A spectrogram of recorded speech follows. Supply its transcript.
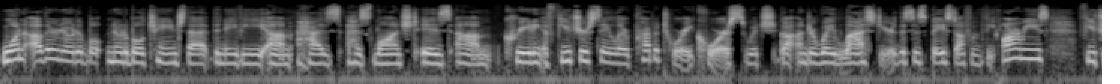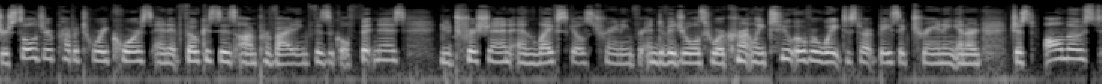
One other notable notable change that the Navy um, has has launched is um, creating a future sailor preparatory course, which got underway last year. This is based off of the Army's future soldier preparatory course, and it focuses on providing physical fitness, nutrition, and life skills training for individuals who are currently too overweight to start basic basic training and are just almost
